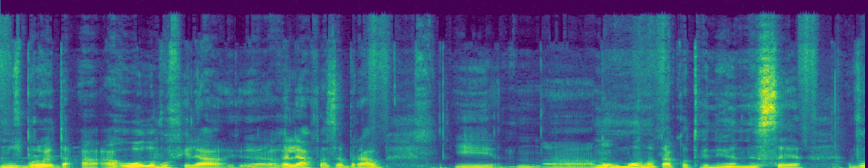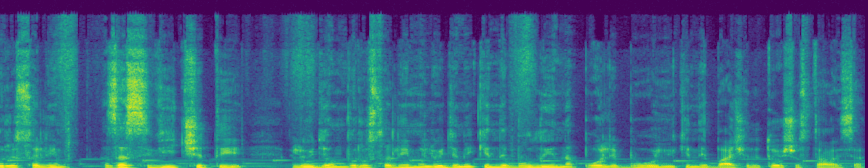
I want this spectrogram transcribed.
ну, зброю, а, голову філя, е, Голіафа забрав і ну, умовно так от він її несе в Єрусалім, засвідчити людям в Єрусалімі, людям, які не були на полі бою, які не бачили того, що сталося,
